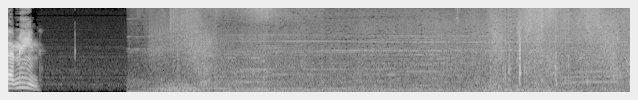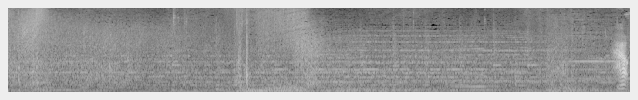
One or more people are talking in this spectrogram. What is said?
That mean? How?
